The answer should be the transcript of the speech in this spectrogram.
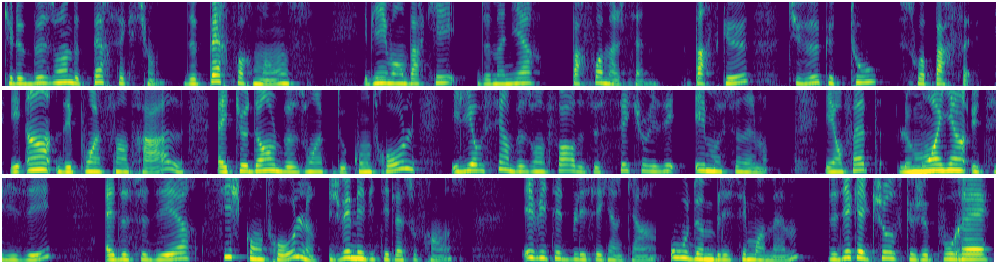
que le besoin de perfection, de performance, eh bien il va embarquer de manière parfois malsaine. Parce que tu veux que tout soit parfait. Et un des points centraux est que dans le besoin de contrôle, il y a aussi un besoin fort de se sécuriser émotionnellement. Et en fait, le moyen utilisé est de se dire si je contrôle, je vais m'éviter de la souffrance, éviter de blesser quelqu'un ou de me blesser moi-même, de dire quelque chose que je pourrais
